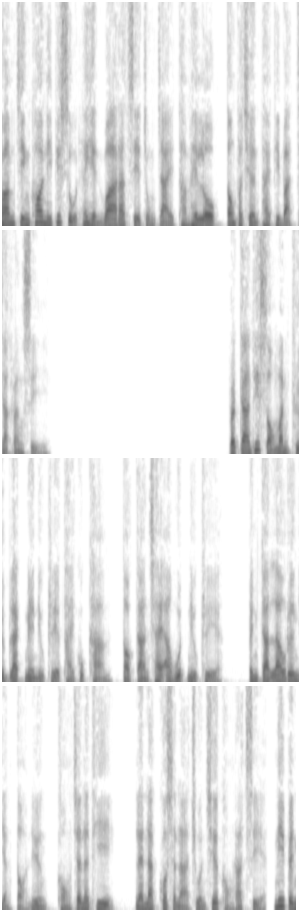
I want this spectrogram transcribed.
ความจริงข้อนี้พิสูจน์ให้เห็นว่ารัสเซียจงใจทำให้โลกต้องเผชิญภัยพิบัติจากรังสี ประการที่สองมันคือแบล็กเมนิวเคลียร์ภัยคุกคาม ต่อการใช้อาวุธนิวเคลียร์ เป็นการเล่าเรื่องอย่างต่อเนื่องของเจ้าหน้าที่ และนักโฆษณาชวนเชื่อของรัสเซีย นี่เป็น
